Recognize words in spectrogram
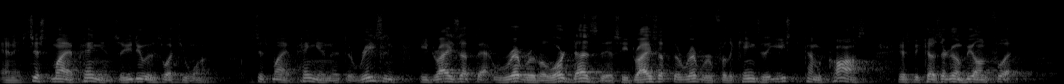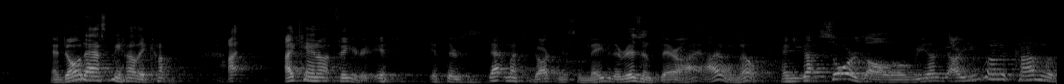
And it's just my opinion, so you do with this what you want. It's just my opinion that the reason he dries up that river, the Lord does this, he dries up the river for the kings of the east to come across, is because they're going to be on foot. And don't ask me how they come. I, I cannot figure it. If, if there's that much darkness, and maybe there isn't there, I, I don't know. And you got sores all over you, are you going to come with,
